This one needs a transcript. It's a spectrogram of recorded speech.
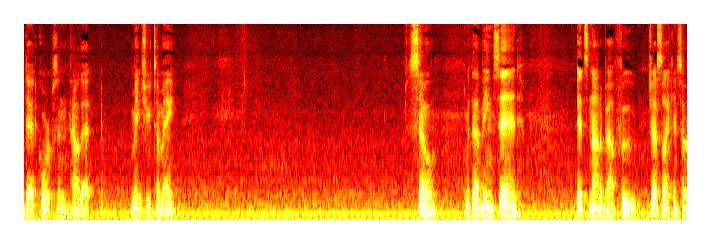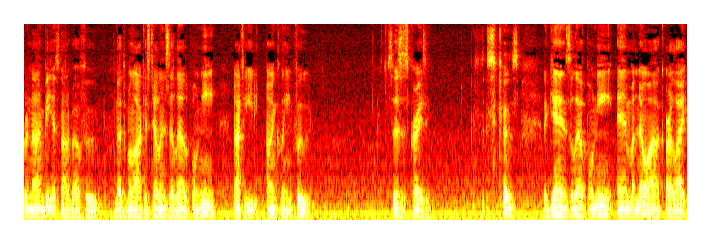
dead corpse and how that makes you tameh. So, with that being said, it's not about food. Just like in Sotah 9b, it's not about food. That the Malak is telling Zelel Poni not to eat unclean food. So this is crazy. Because, again, Zelel and Manoach are like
